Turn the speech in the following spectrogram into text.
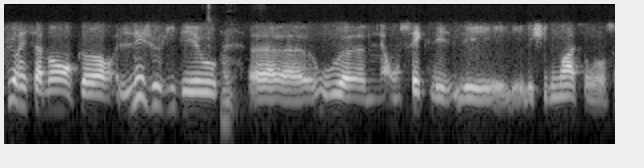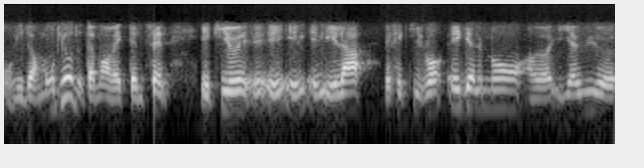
plus récemment encore, les jeux vidéo, où on sait que les, les, les Chinois sont, sont, leaders mondiaux, notamment avec Tencent, et qui est là effectivement également euh, il y a eu euh,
